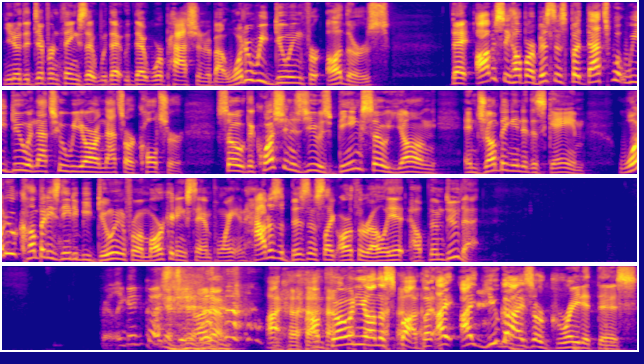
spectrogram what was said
you know, the different things that that that we're passionate about? What are we doing for others that obviously help our business, but that's what we do and that's who we are and that's our culture. So the question is you is being so young and jumping into this game, what do companies need to be doing from a marketing standpoint and how does a business like Arthur Elliott help them do that? Really good question. I know. I, am throwing you on the spot, but I, I, you guys are great at this,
